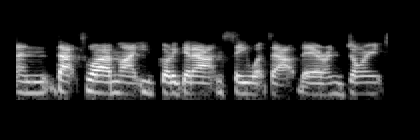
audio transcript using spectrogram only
and that's why I'm like, you've got to get out and see what's out there, and don't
